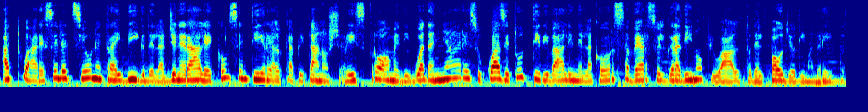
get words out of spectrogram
attuare selezione tra i big della generale e consentire al capitano Chris Froome di guadagnare su quasi tutti i rivali nella corsa verso il gradino più alto del podio di Madrid.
